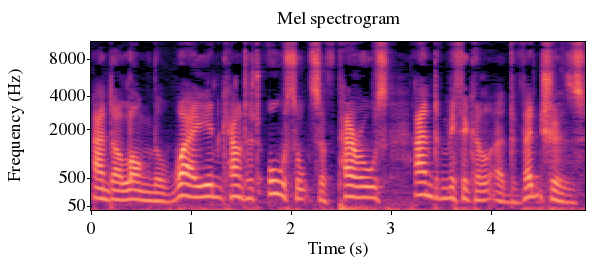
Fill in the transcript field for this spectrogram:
and along the way encountered all sorts of perils and mythical adventures.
